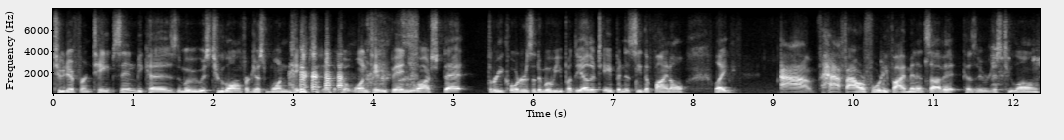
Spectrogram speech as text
two different tapes in because the movie was too long for just one tape. So you had to put one tape in. You watched that three quarters of the movie. You put the other tape in to see the final like ah, half hour, 45 minutes of it because they were just too long.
